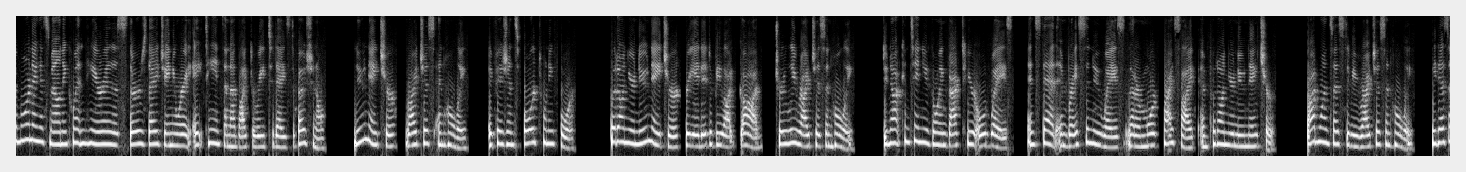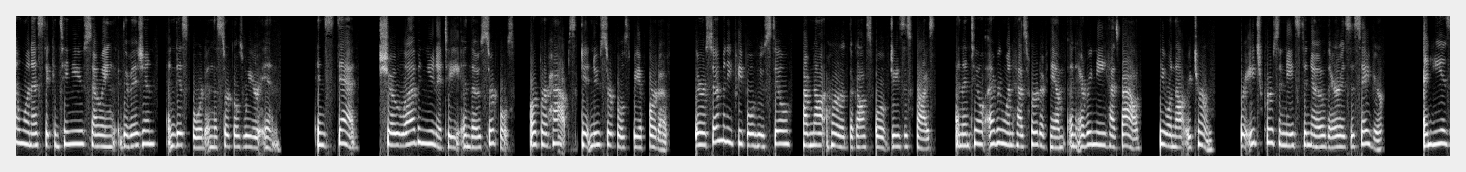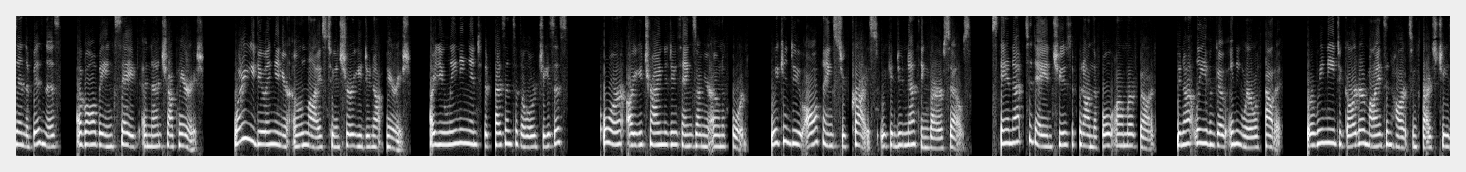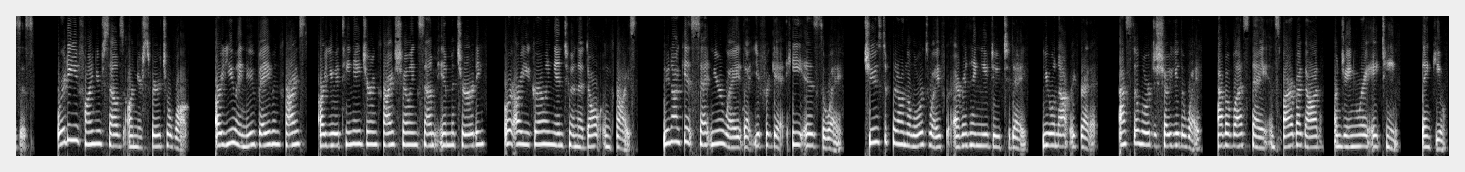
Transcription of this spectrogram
Good morning, it's Melanie Quinton here. It is Thursday, January 18th, and I'd like to read today's devotional. New nature, righteous and holy. Ephesians 4:24. Put on your new nature, created to be like God, truly righteous and holy. Do not continue going back to your old ways. Instead, embrace the new ways that are more Christ-like and put on your new nature. God wants us to be righteous and holy. He doesn't want us to continue sowing division and discord in the circles we are in. Instead, show love and unity in those circles, or perhaps get new circles to be a part of. There are so many people who still have not heard the gospel of Jesus Christ, and until everyone has heard of him and every knee has bowed, he will not return. For each person needs to know there is a Savior and he is in the business of all being saved, and none shall perish. What are you doing in your own lives to ensure you do not perish? Are you leaning into the presence of the Lord Jesus? Or are you trying to do things on your own accord? We can do all things through Christ. We can do nothing by ourselves. Stand up today and choose to put on the full armor of God. Do not leave and go anywhere without it, for we need to guard our minds and hearts in Christ Jesus. Where do you find yourselves on your spiritual walk? Are you a new babe in Christ? Are you a teenager in Christ showing some immaturity? Or are you growing into an adult in Christ? Do not get set in your way that you forget He is the way. Choose to put on the Lord's way for everything you do today. You will not regret it. Ask the Lord to show you the way. Have a blessed day, inspired by God on January 18th. Thank you.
